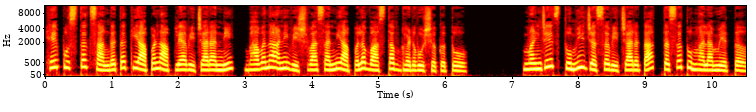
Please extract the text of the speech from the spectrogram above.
हे पुस्तक सांगतं की आपण आपल्या विचारांनी भावना आणि विश्वासांनी आपलं वास्तव घडवू शकतो. म्हणजेच तुम्ही जसं विचारता तसं तुम्हाला मिळतं.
